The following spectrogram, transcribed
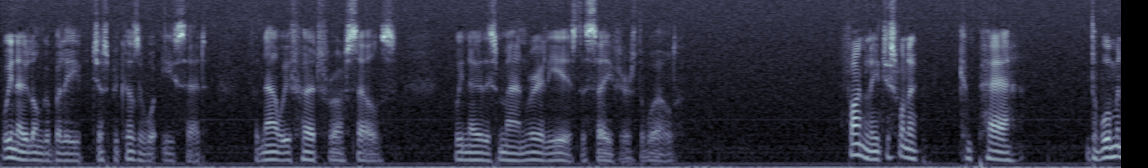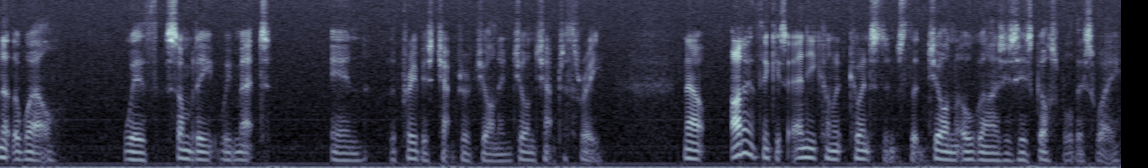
We no longer believe just because of what you said, for now we've heard for ourselves. We know this man really is the Saviour of the world. Finally, just want to compare the woman at the well with somebody we met in the previous chapter of John, in John chapter 3. Now, I don't think it's any coincidence that John organises his gospel this way.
